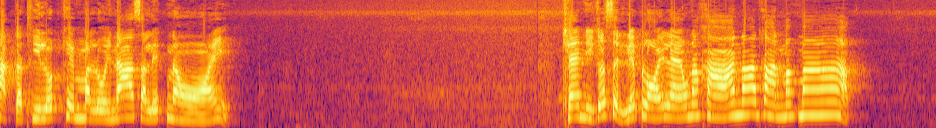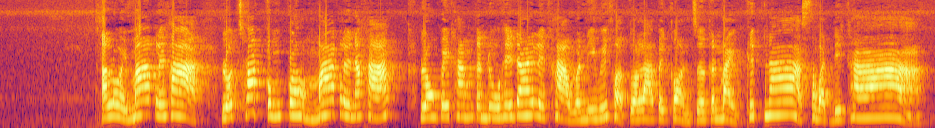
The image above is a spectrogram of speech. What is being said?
ตักกะทิรสเค็มมาโรยหน้าสักเล็กน้อย แค่นี้ก็เสร็จเรียบร้อยแล้วนะคะ น่าทานมากๆ อร่อยมากเลยค่ะ รสชาติกลมกล่อมมากเลยนะคะ ลองไปทำกันดูให้ได้เลยค่ะ วันนี้วิขอตัวลาไปก่อนเจอกันใหม่คลิปหน้า สวัสดีค่ะ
